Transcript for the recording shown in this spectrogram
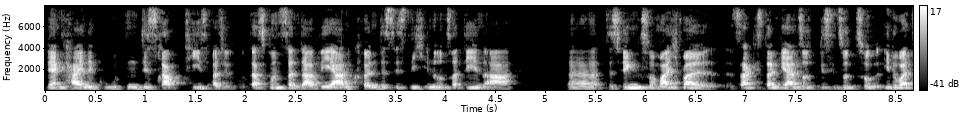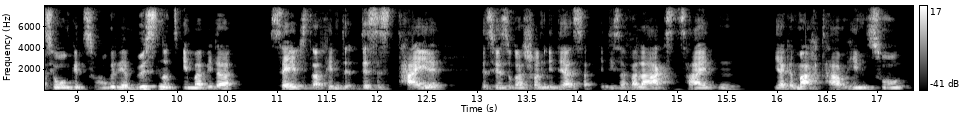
wären keine guten Disruptees. Also dass wir uns dann da wehren können, das ist nicht in unserer DNA. Äh, deswegen so manchmal sage ich es dann gern so ein bisschen so zur Innovation gezwungen. Wir müssen uns immer wieder selbst erfinden. Das ist Teil, das wir sogar schon in, der, in dieser Verlagszeiten ja gemacht haben, hinzu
